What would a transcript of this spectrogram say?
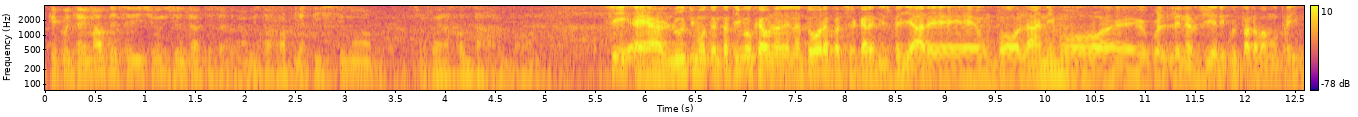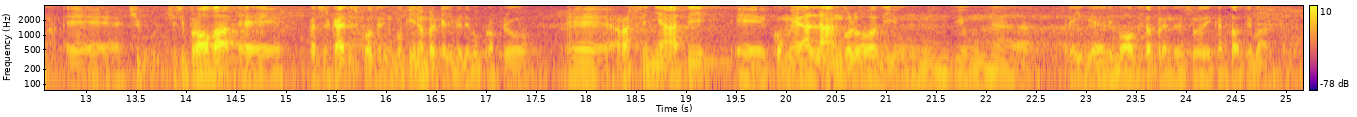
Che quel time out del 16-11 nel terzo set abbiamo visto arrabbiatissimo, ce lo puoi raccontare un po'? Sì, è l'ultimo tentativo che ha un allenatore per cercare di svegliare un po' l'animo l'energia di cui parlavamo prima. Ci, ci, si prova per cercare di scuoterli un pochino perché li vedevo proprio eh, rassegnati e come all'angolo di un, di un uh, ring di box a prendere solo dei cazzotti e basta.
